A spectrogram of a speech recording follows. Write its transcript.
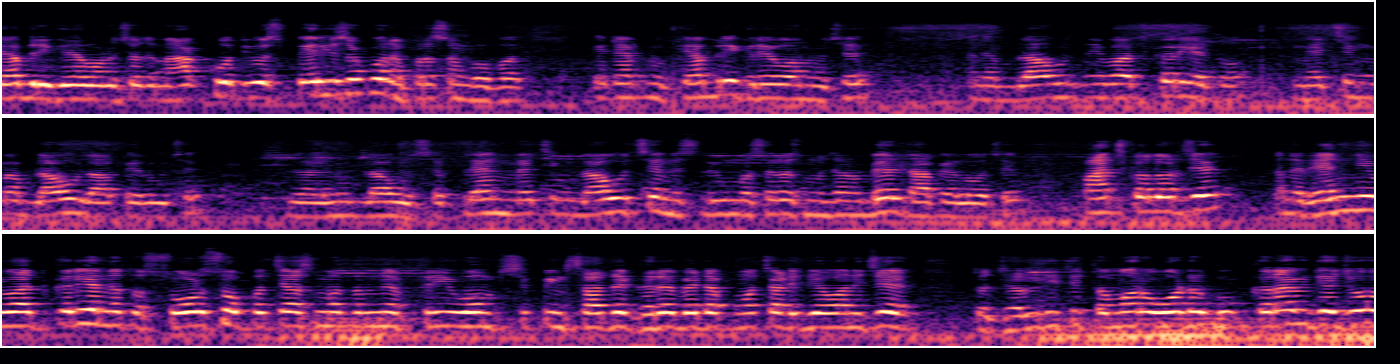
ફેબ્રિક રહેવાનું છે. તમે આખો દિવસ પહેરી શકો ને પ્રસંગો પર. એ ટાઈપનું ફેબ્રિક રહેવાનું છે. અને બ્લાઉઝની વાત કરીએ તો મેચિંગમાં બ્લાઉઝ આપેલું છે. એનું બ્લાઉઝ છે. પ્લેન મેચિંગ બ્લાઉઝ છે અને સ્લીવમાં સરસ મજાનો બેલ્ટ આપેલો છે. પાંચ કલર છે અને રેન્જની વાત કરીએ ને તો સોળસો પચાસમાં તમને ફ્રી હોમ શિપિંગ સાથે ઘરે બેઠા પહોંચાડી દેવાની છે. તો જલ્દીથી તમારો ઓર્ડર બુક કરાવી દેજો.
